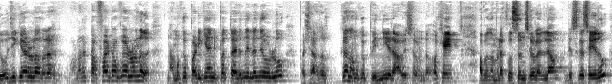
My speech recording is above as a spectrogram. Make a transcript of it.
ലോജിക്കായുള്ള വളരെ ടഫായിട്ടൊക്കെ ഉള്ളത്. നമുക്ക് പഠിക്കാൻ ഇപ്പം തരുന്നില്ലെന്നേ ഉള്ളൂ. പക്ഷെ അതൊക്കെ നമുക്ക് പിന്നീട് ആവശ്യമുണ്ട്. ഓക്കെ? അപ്പോൾ നമ്മുടെ ക്വസ്റ്റ്യൻസുകളെല്ലാം ഡിസ്കസ് ചെയ്തു.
